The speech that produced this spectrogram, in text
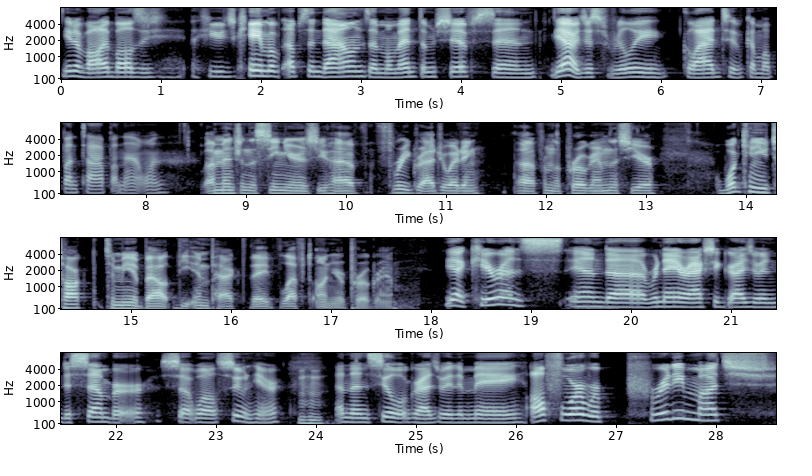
you know volleyball is a, a huge game of ups and downs and momentum shifts, and yeah, just really glad to have come up on top on that one. I mentioned the seniors. You have three graduating uh, from the program this year. What can you talk to me about the impact they've left on your program? Yeah, Kira and uh, Renee are actually graduating in December, so well soon here, mm-hmm. and then Seal will graduate in May. All four were pretty much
